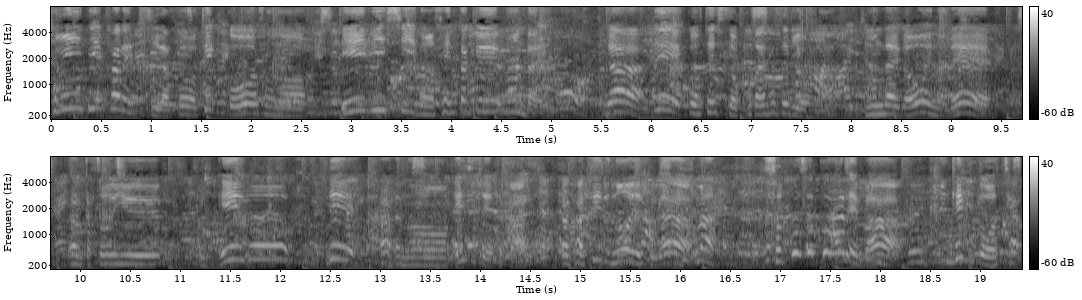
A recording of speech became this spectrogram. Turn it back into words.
コミュニティカレッジだと結構その ABC の選択問題がでこうテストを答えさせるような問題が多いのでなんかそういう英語でああのエッセイとかが書ける能力がまあそこそこあれば結構ちゃ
